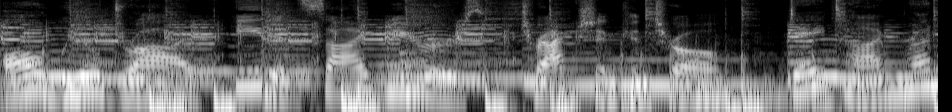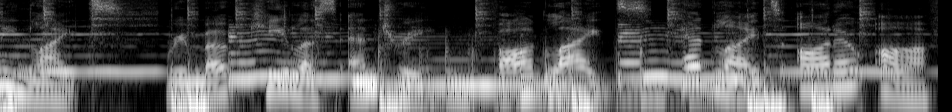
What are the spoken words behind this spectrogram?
All-wheel drive, heated side mirrors, traction control, daytime running lights, remote keyless entry, fog lights, headlights auto off,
